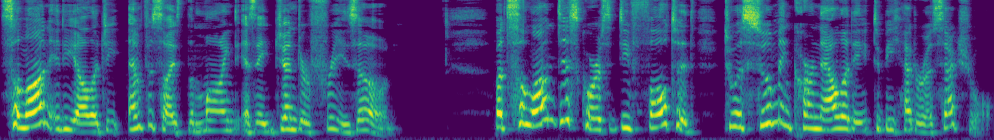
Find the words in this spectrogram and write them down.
Salon ideology emphasized the mind as a gender free zone. But Salon discourse defaulted to assuming carnality to be heterosexual.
